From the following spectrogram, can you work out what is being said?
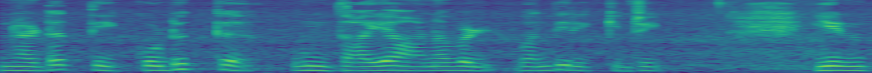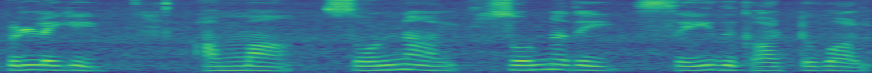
நடத்தி கொடுக்க உன் தாயானவள் வந்திருக்கின்றேன். என் பிள்ளையை அம்மா சொன்னால் சொன்னதை செய்து காட்டுவாள்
